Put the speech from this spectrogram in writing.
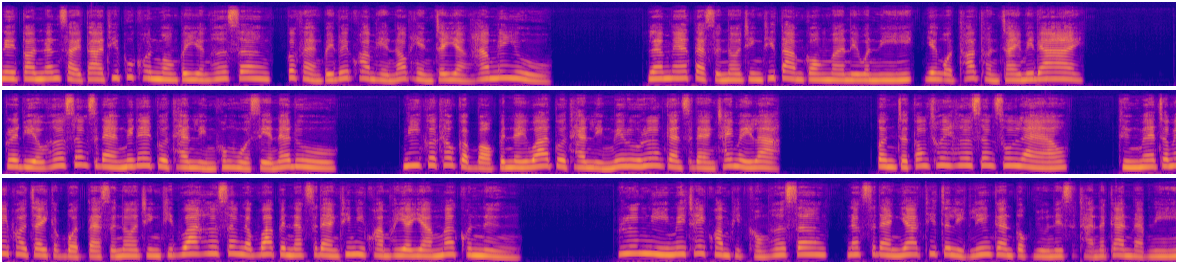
ในตอนนั้นสายตาที่ผู้คนมองไปยังเฮ่อเซิงก็แฝงไปด้วยความเห็นนอกเห็นใจอย่างห้ามไม่อยู่ และแม้แต่สนอจริงที่ตามกองมาในวันนี้ยังอดทอดถอนใจไม่ได้ประเดี๋ยวเฮ่อเซิงแสดงไม่ได้ตัวแทนหลินคงหัวเสียหน้าดู นี่ก็เท่ากับบอกเป็นในว่าตัวแทนหลินไม่รู้เรื่องการแสดงใช่ไหมล่ะ ตนจะต้องช่วยเฮ่อเซิงสู้แล้ว ถึงแม้จะไม่พอใจกับบทแต่สนอชิงคิดว่าเฮ่อเซิงนับว่าเป็นนักแสดงที่มีความพยายามมากคนหนึ่ง เรื่องนี้ไม่ใช่ความผิดของเฮ่อเซิงนักแสดงยากที่จะหลีกเลี่ยงการตกอยู่ในสถานการณ์แบบนี้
